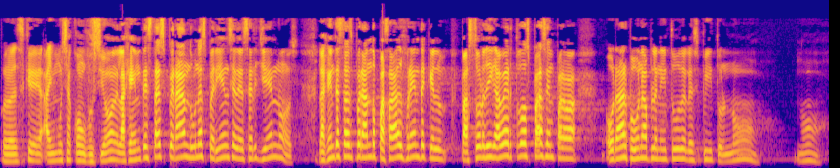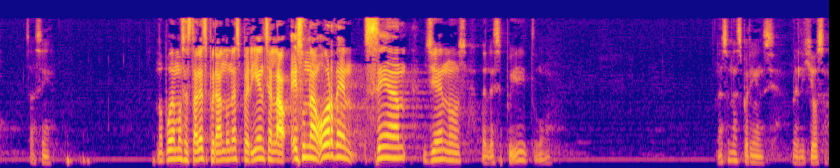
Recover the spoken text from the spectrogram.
Pero es que hay mucha confusión. La gente está esperando una experiencia de ser llenos. La gente está esperando pasar al frente que el pastor diga, a ver, todos pasen para orar por una plenitud del Espíritu. No, no, es así. No podemos estar esperando una experiencia. es una orden. Sean llenos del Espíritu. No es una experiencia religiosa.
